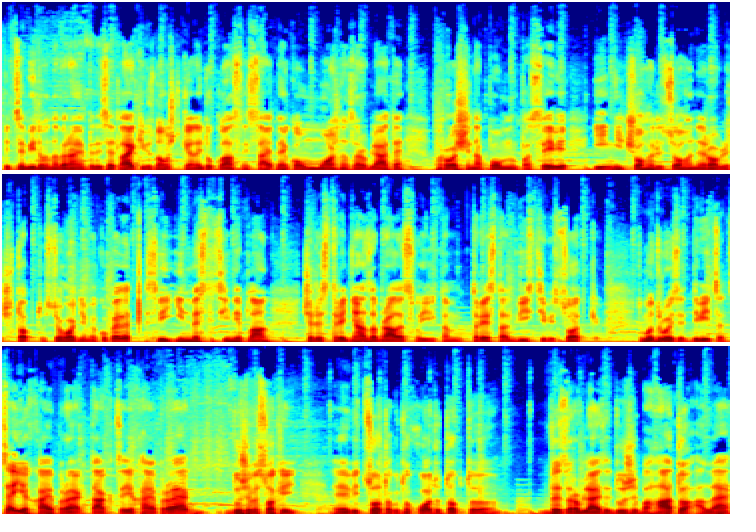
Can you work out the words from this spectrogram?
під цим відео набираємо 50 лайків. Знову ж таки, я знайду класний сайт, на якому можна заробляти гроші на повному пасиві і нічого для цього не роблячи. Тобто, сьогодні ми купили свій інвестиційний план, через 3 дня забрали своїх там 300-200%. Тому, друзі, дивіться, це є хай проект. Так, це є хай проект, дуже високий е, відсоток доходу, тобто. Ви заробляєте дуже багато, але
